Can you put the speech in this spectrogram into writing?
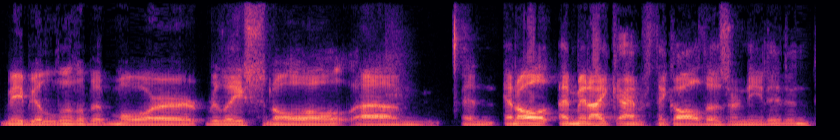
maybe a little bit more relational um, and and all i mean i kind of think all those are needed in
